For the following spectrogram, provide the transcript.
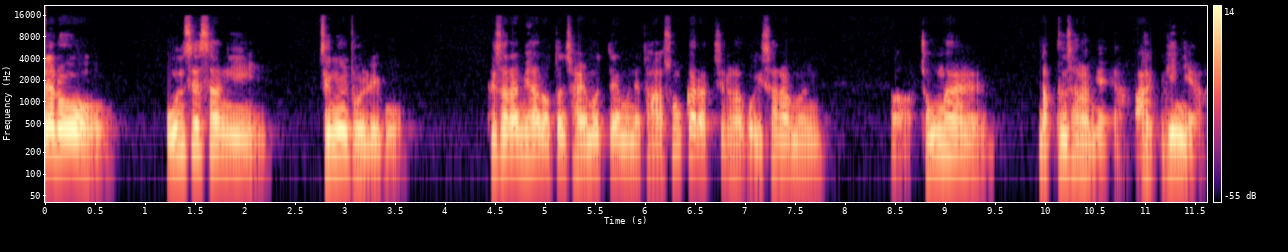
때로 온 세상이 등을 돌리고 그 사람이 한 어떤 잘못 때문에 다 손가락질을 하고 이 사람은 어, 정말 나쁜 사람이야, 악인이야,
